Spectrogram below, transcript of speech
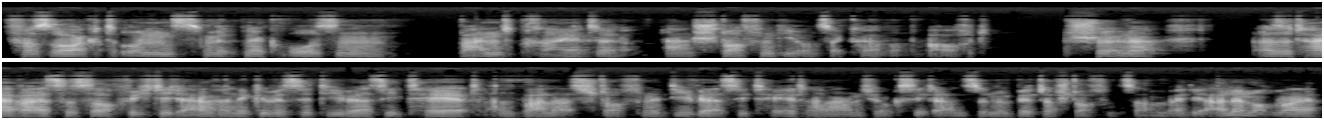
versorgt uns mit einer großen Bandbreite an Stoffen, die unser Körper braucht. Schöne. Also teilweise ist es auch wichtig, einfach eine gewisse Diversität an Ballaststoffen, eine Diversität an Antioxidantien und Bitterstoffen zu haben, weil die alle nochmal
